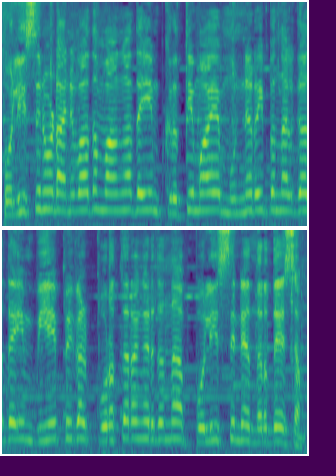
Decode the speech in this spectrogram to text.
പോലീസിനോട് അനുവാദം വാങ്ങാതെയും കൃത്യമായ മുന്നറിയിപ്പ് നൽകാതെയും വി ഐ പികൾ പുറത്തിറങ്ങരുതെന്ന് പോലീസിന്റെ നിർദ്ദേശം.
